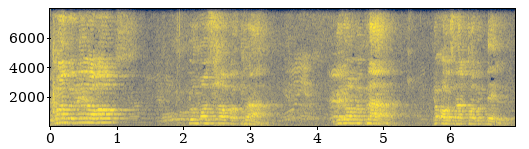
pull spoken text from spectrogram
You want to build a house? You must have a plan. If you don't have a plan, your house not going to build.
